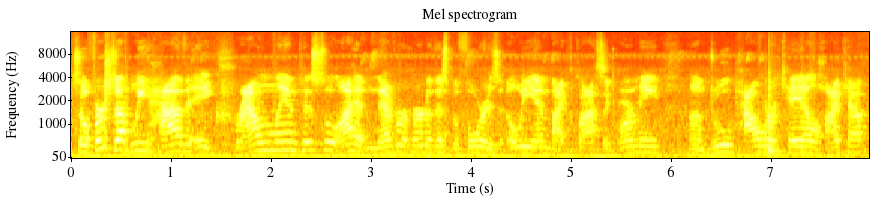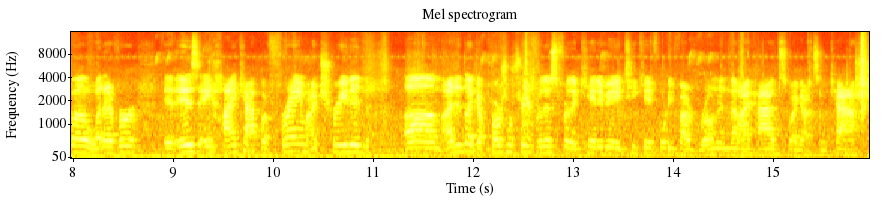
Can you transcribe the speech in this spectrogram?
So first up, we have a Crownland pistol. I have never heard of this before. It's OEM by Classic Army. Um, dual power, KL, Hi-Capa, whatever. It is a Hi-Capa frame. I traded, um, I did like a partial trade for this for the KWA TK45 Ronin that I had, so I got some cash.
